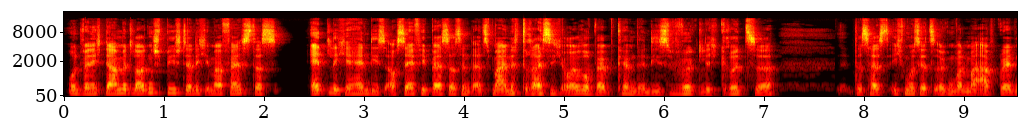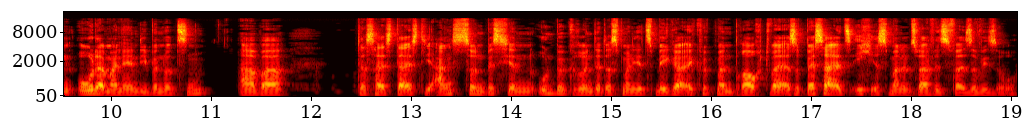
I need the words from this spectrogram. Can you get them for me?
und wenn ich da mit Leuten spiele, stelle ich immer fest, dass etliche Handys auch sehr viel besser sind als meine 30 Euro Webcam, denn die ist wirklich Grütze. Das heißt, ich muss jetzt irgendwann mal upgraden oder mein Handy benutzen. Aber das heißt, da ist die Angst so ein bisschen unbegründet, dass man jetzt mega Equipment braucht, weil also besser als ich ist man im Zweifelsfall sowieso.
